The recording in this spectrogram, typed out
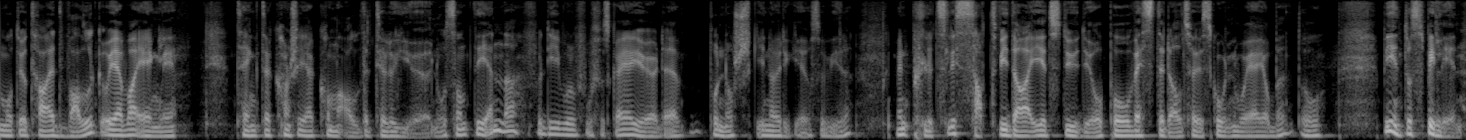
måtte jo ta et valg, og jeg var egentlig tenkte kanskje jeg kommer aldri til å gjøre noe sånt igjen, da. Fordi hvorfor skal jeg gjøre det på norsk i Norge, osv. Men plutselig satt vi da i et studio på Westerdalshøgskolen hvor jeg jobbet, og begynte å spille inn.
